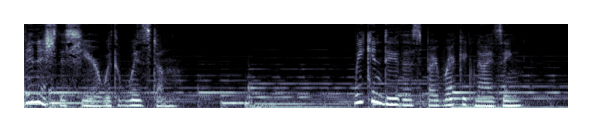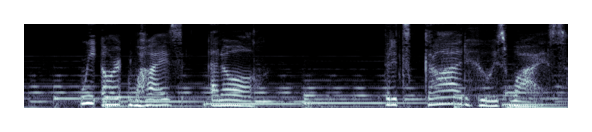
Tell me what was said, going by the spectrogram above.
finish this year with wisdom. We can do this by recognizing we aren't wise at all, but it's God who is wise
